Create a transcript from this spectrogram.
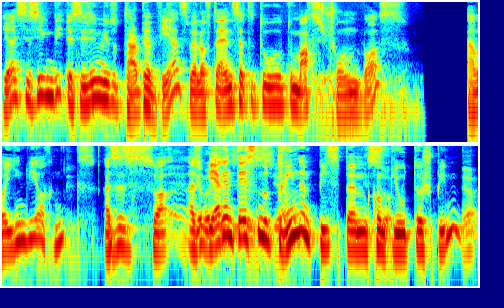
Ja, es ist irgendwie, es ist irgendwie total pervers, weil auf der einen Seite du, du machst schon was, aber irgendwie auch nichts. Also, es ist so, also so währenddessen ist es, du ja. drinnen bist beim so. Computerspielen, Ja.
